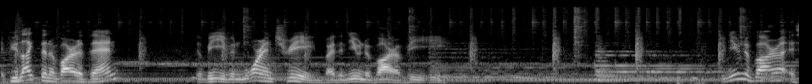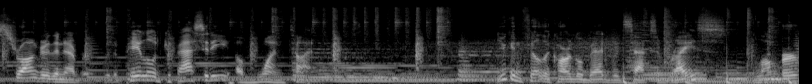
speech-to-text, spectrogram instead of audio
If you liked the Navara then, you'll be even more intrigued by the new Navara VE. The new Navara is stronger than ever with a payload capacity of one ton. You can fill the cargo bed with sacks of rice, lumber,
